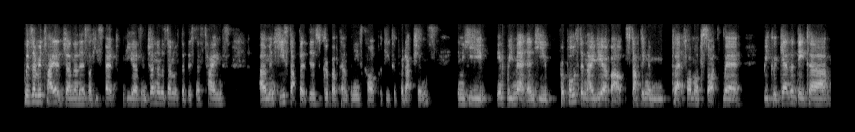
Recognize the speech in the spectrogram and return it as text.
who is a retired journalist. So he spent 20 years in journalism with the Business Times, um, and he started this group of companies called Potato Productions. And he, you know, we met, and he proposed an idea about starting a platform of sorts where we could gather data,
